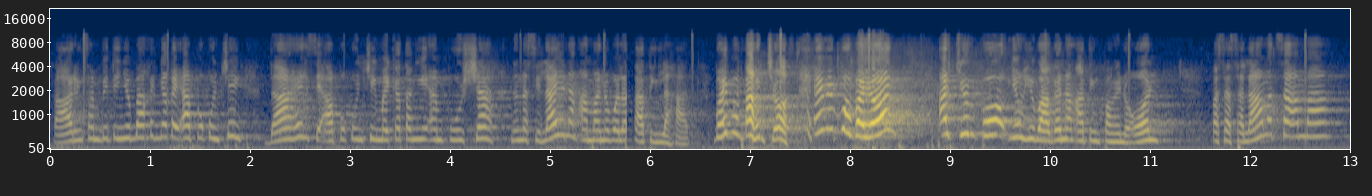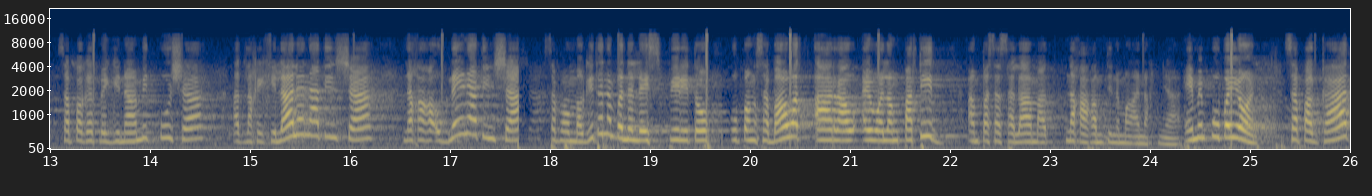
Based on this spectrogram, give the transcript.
Taaring sambitin niyo, bakit nga kay Apo Kunching? Dahil si Apo Kunching may katangian po siya na nasilayan ng Ama na wala sa ating lahat. Buhay po ba ang Diyos? Amen po ba yun? At yun po yung hiwaga ng ating Panginoon. Pasasalamat sa Ama sapagkat may ginamit po siya at nakikilala natin siya, nakakaugnay natin siya sa pamagitan ng Banal na Espiritu upang sa bawat araw ay walang patid ang pasasalamat nakakamti ng mga anak niya. Amen po ba yon? Sapagkat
